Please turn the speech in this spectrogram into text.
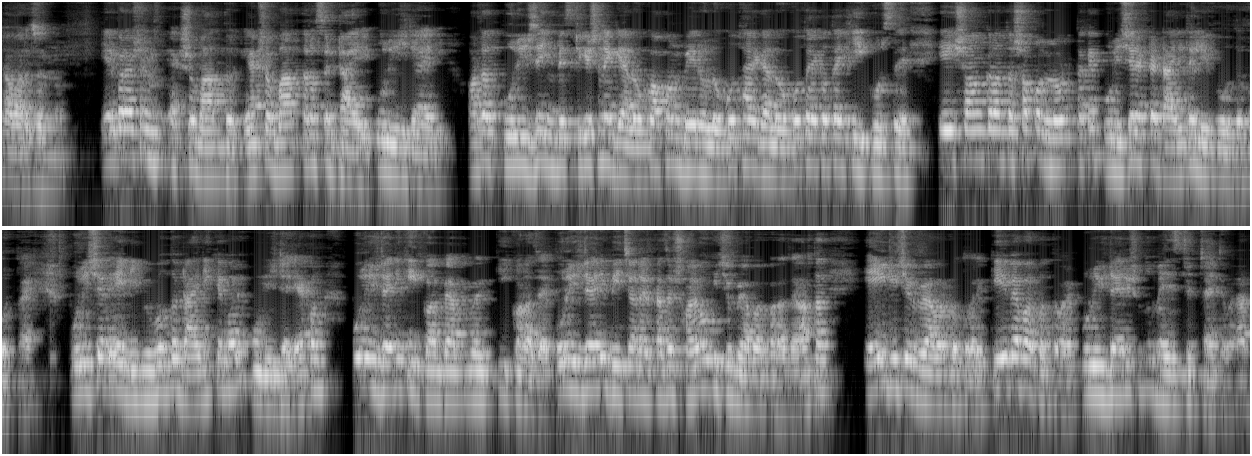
যাওয়ার জন্য। এরপর আসেন একশো বাহাত্তর একশো বাহাত্তর হচ্ছে ডায়েরি পুলিশ ডায়েরি অর্থাৎ পুলিশ যে ইনভেস্টিগেশনে গেল, কখন বের হলো, কোথায় গেল, কোথায় কোথায় কি করছে, এই সংক্রান্ত সকল নোট তাকে পুলিশের একটা ডায়েরিতে লিপিবদ্ধ করতে হয়। পুলিশের এই লিপিবদ্ধ ডায়েরিকে বলে পুলিশ ডায়েরি এখন পুলিশ ডায়েরি কি কি করা যায়? পুলিশ ডায়েরি বিচারের কাছে সহায়ক কিছু ব্যবহার করা যায়। অর্থাৎ এই হিসেবে ব্যবহার করতে পারে। কে ব্যবহার করতে পারে? পুলিশ ডায়েরি শুধু ম্যাজিস্ট্রেট চাইতে পারে। আর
